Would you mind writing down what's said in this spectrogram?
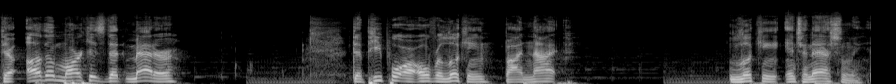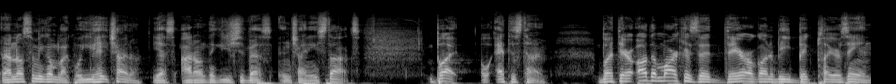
There are other markets that matter that people are overlooking by not looking internationally. And I know some of you gonna be like, well, you hate China. Yes, I don't think you should invest in Chinese stocks. But oh, at this time. But there are other markets that there are going to be big players in.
